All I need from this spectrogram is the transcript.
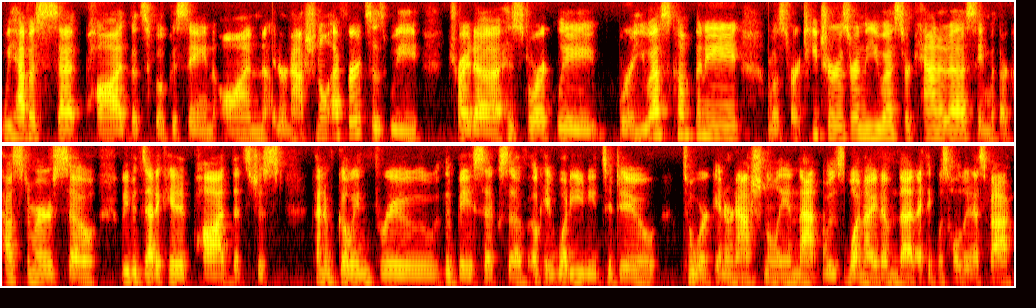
We have a set pod that's focusing on international efforts as we try to historically, we're a US company. Most of our teachers are in the US or Canada, same with our customers. So we have a dedicated pod that's just kind of going through the basics of okay, what do you need to do to work internationally? And that was one item that I think was holding us back.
